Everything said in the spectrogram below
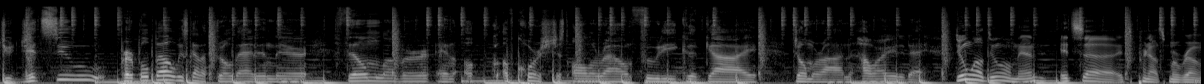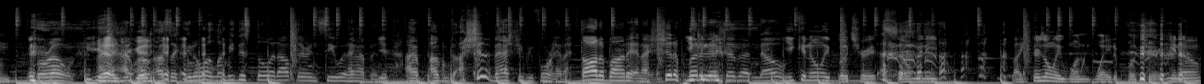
jujitsu purple belt. We just got to throw that in there. Film lover, and of of course, just all around foodie, good guy, Joe Moran. How are you today? Doing well, doing well, man. It's uh, it's pronounced Marone. Marone. Yeah, I, you're I- good. I, was like, you know what? Let me just throw it out there and see what happens. Yeah. I, I, I should have asked you beforehand. I thought about it and I should have You put it can- into the note. you can only butcher it so many. like, there's only one way to butcher it. You know,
